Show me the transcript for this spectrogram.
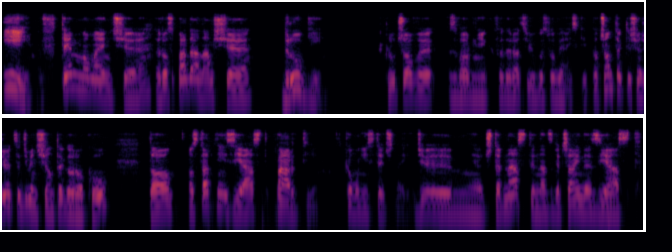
I w tym momencie rozpada nam się drugi kluczowy zwornik Federacji Jugosłowiańskiej. Początek 1990 roku to ostatni zjazd partii komunistycznej, 14 nadzwyczajny zjazd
